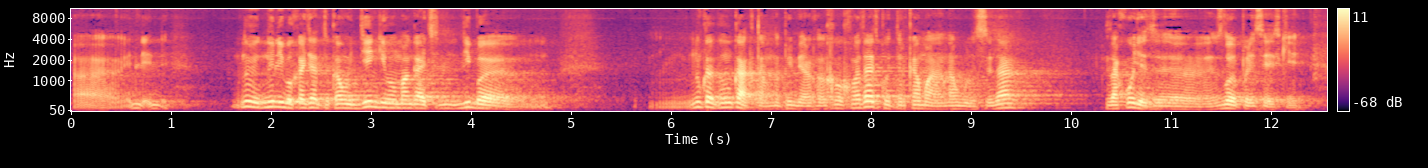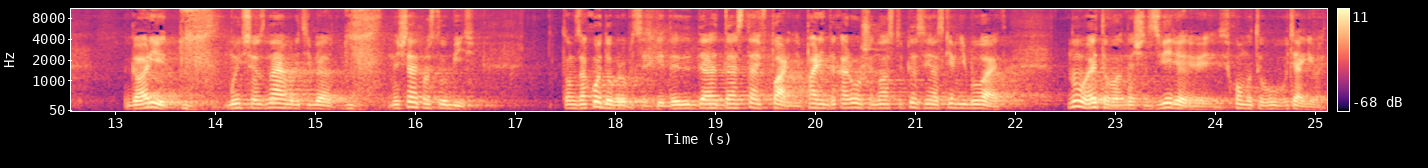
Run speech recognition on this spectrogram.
э, ну, ну либо хотят у кого-нибудь деньги вымогать, либо ну как, ну как там, например, хватает какой-то наркомана на улице, да, заходит э, злой полицейский, говорит, мы все знаем про тебя, начинает просто убить. Потом заходит добрый полицейский, да, да, да оставь парня, парень-то хороший, но оступился, ни с кем не бывает. Ну, этого, значит, зверя из комнаты утягивает.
